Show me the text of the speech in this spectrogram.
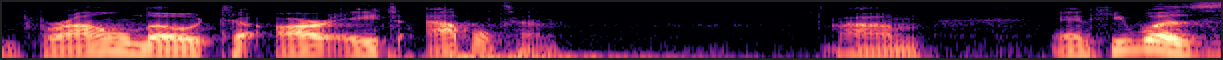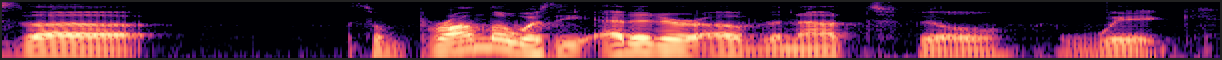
Brownlow to R. H. Appleton. Um, and he was the so Brownlow was the editor of the Knoxville Whig.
